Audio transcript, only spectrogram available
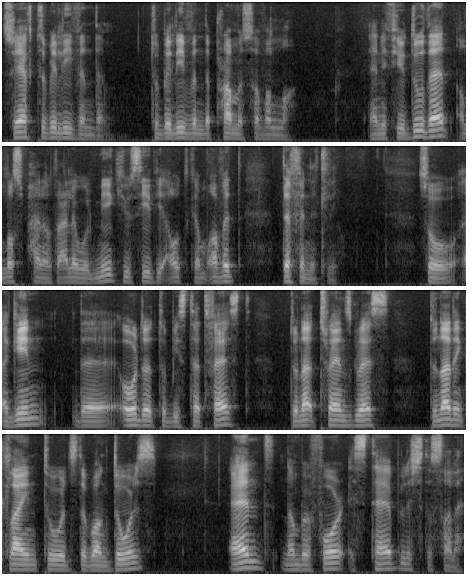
So you have to believe in them, to believe in the promise of Allah. And if you do that, Allah subhanahu wa ta'ala will make you see the outcome of it definitely. So again, the order to be steadfast, do not transgress, do not incline towards the wrongdoers. And number four, establish the salah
